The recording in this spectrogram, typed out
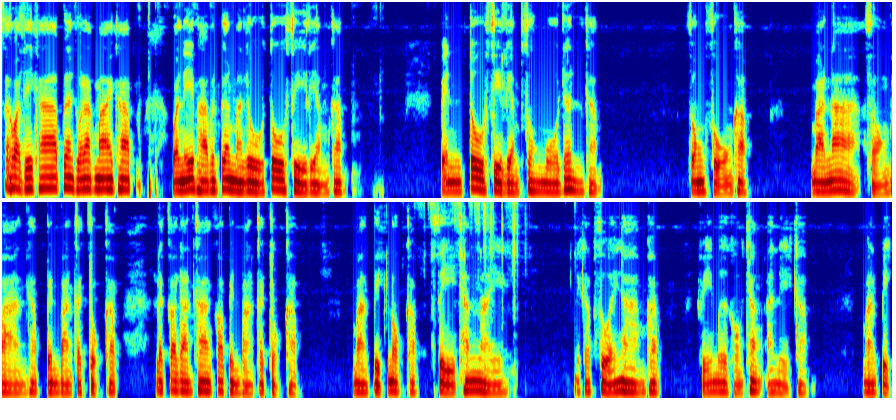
สวัสดีครับเพื่อนคนรักไม้ครับ วันนี้พาเพื่อนๆมาดูตู้สี่เหลี่ยมครับ เป็นตู้สี่เหลี่ยมทรงโมเดิร์นครับ ทรงสูงครับ บานหน้าสองบานครับ เป็นบานกระจกครับ และก็ด้านข้างก็เป็นบานกระจกครับ บานปีกนกครับสี่ชั้นในนี่ครับสวยงามครับ ฝีมือของช่างอเนกครับ บานปีก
